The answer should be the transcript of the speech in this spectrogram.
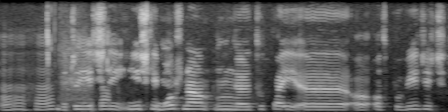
Mhm. Znaczy, jeśli, no. jeśli można mm, tutaj e, odpowiedzieć,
